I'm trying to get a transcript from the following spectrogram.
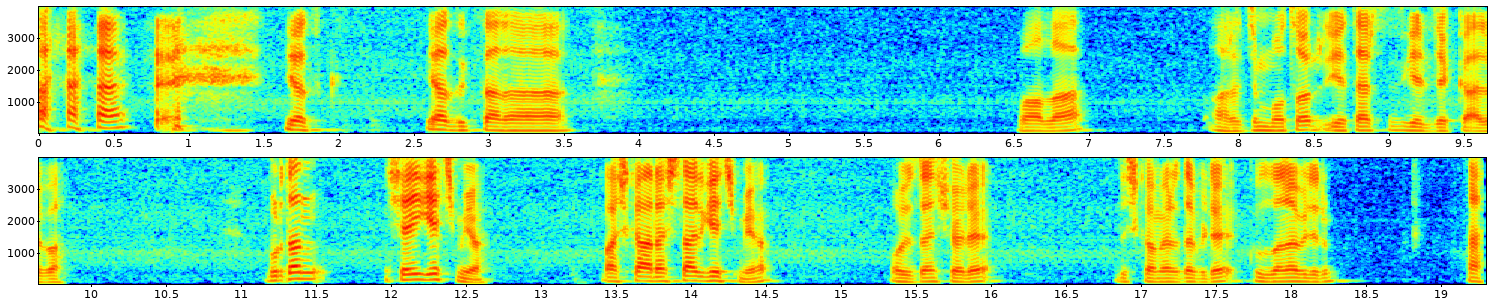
Yazık. Yazık sana. Valla aracın motor yetersiz gelecek galiba. Buradan şey geçmiyor. Başka araçlar geçmiyor. O yüzden şöyle dış kamerada bile kullanabilirim. Heh.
